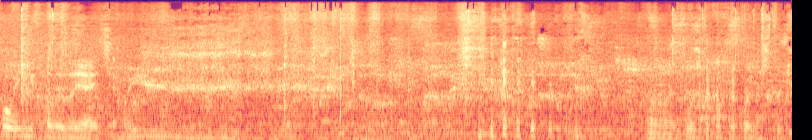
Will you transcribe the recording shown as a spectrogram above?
Поїхали за яйцями. Ой, боже, така прикольна штучка.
